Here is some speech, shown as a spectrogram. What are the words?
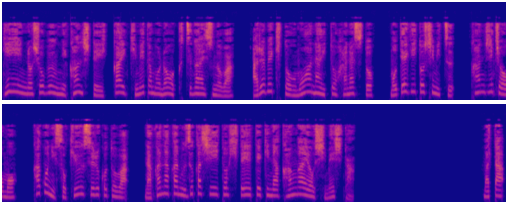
議員の処分に関して一回決めたものを覆すのは、あるべきと思わないと話すと、茂木敏光幹事長も過去に訴求することはなかなか難しいと否定的な考えを示した。また、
